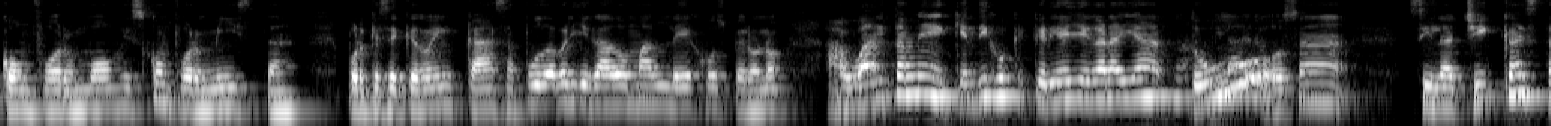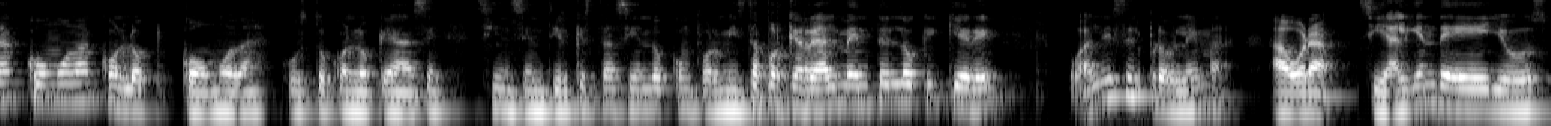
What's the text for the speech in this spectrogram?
conformó, es conformista, porque se quedó en casa, pudo haber llegado más lejos, pero no. Aguántame, ¿quién dijo que quería llegar allá? Tú, o sea, Si la chica está cómoda con lo que cómoda, justo con lo que hace, sin sentir que está siendo conformista, porque realmente es lo que quiere, ¿cuál es el problema? Ahora, si alguien de ellos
